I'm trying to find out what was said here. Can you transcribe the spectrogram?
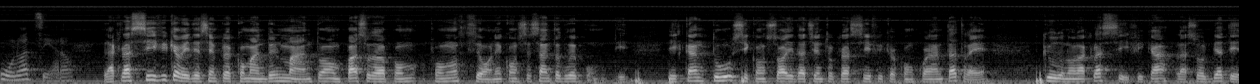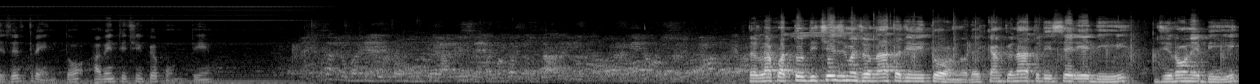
1-0. La classifica vede sempre al comando il Manto a un passo dalla promozione con 62 punti. Il Cantù si consolida a centro classifica con 43 Chiudono la classifica la Solbiatese e il Trento a 25 punti. Per la quattordicesima giornata di ritorno del campionato di Serie D, Girone B,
